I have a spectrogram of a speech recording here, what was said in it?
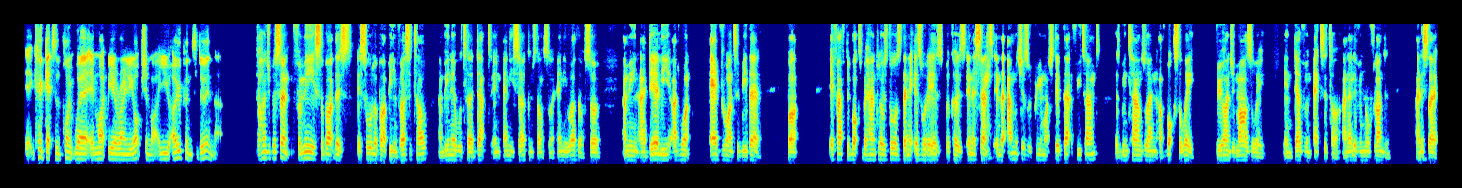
it could get to the point where it might be your only option. Like, are you open to doing that? 100%. For me, it's about this. It's all about being versatile and being able to adapt in any circumstance or any weather. So, I mean, ideally, I'd want everyone to be there. But if I have to box behind closed doors, then it is what it is. Because in a sense, in the amateurs, we pretty much did that a few times. There's been times when I've boxed away, 300 miles away in Devon, Exeter, and I live in North London. And it's like,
